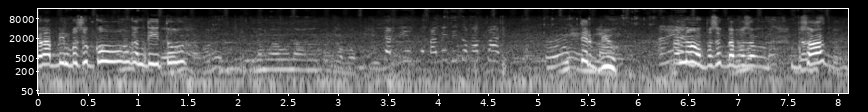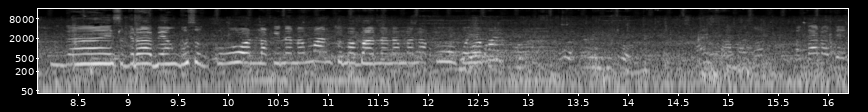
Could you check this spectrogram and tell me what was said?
Grabe yung busog ko hanggang dito. Ilam nga muna ang itong gamot. Interview mo kami dito, Kapat. Interview. Ano? Ano? Busog na busog. Busog? Grabe ang busog ko. Ang laki na naman. Tumaba na naman ako. Kuya Mike. Ay, sa Amazon. Magkano din?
